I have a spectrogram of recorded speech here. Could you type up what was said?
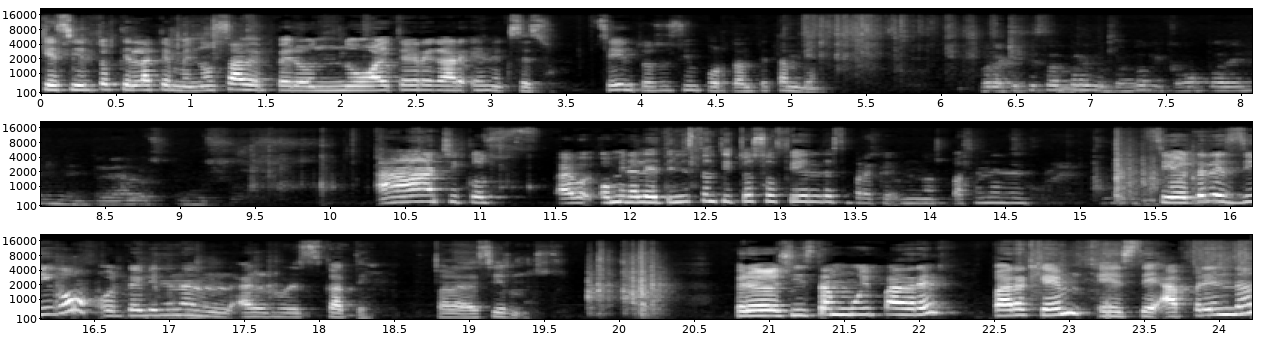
que siento que es la que menos sabe, pero no hay que agregar en exceso. Sí, entonces es importante también. Por aquí te están preguntando que cómo pueden entrar a los cursos. Ah, chicos. ah, O mira, le tienes tantito a Sofía este para que nos pasen el. Sí, ahorita les digo, ahorita vienen al, al rescate para decirnos. Pero sí está muy padre para que este, aprendan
